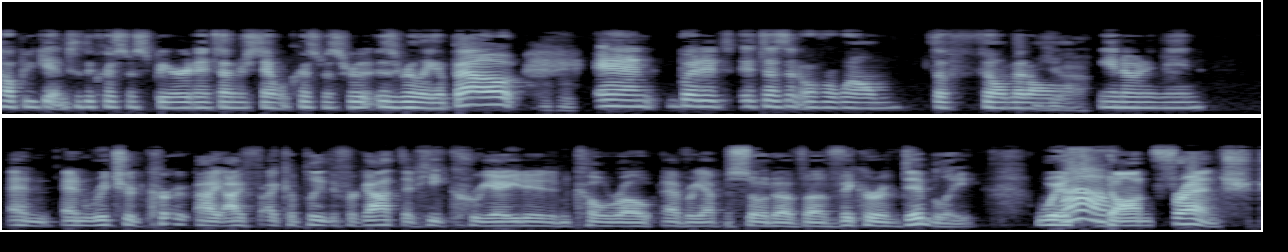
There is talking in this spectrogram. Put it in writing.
help you get into the Christmas spirit and to understand what Christmas re- is really about Mhm. and but it it doesn't overwhelm the film at all. Yeah. You know what I mean? And and Richard, Cur- I, I I completely forgot that he created and co-wrote every episode of uh, Vicar of Dibley with Wow. Dawn French,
